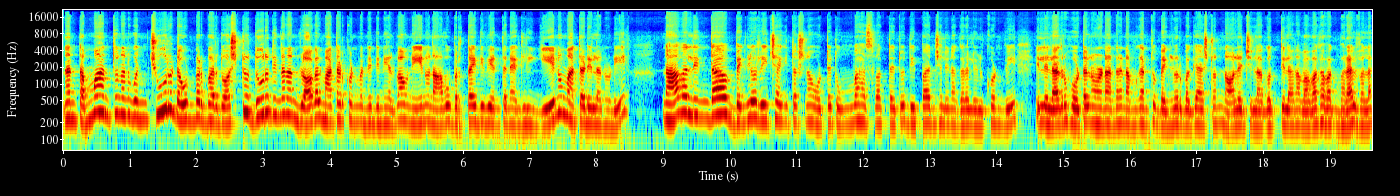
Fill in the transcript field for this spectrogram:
ನನ್ನ ತಮ್ಮ ಅಂತೂ ನನಗೊಂಚೂರು ಡೌಟ್ ಬರಬಾರ್ದು. ಅಷ್ಟು ದೂರದಿಂದ ನಾನು ವ್ಲಾಗಲ್ಲಿ ಮಾತಾಡ್ಕೊಂಡು ಬಂದಿದ್ದೀನಿ ಅಲ್ವಾ? ಅವನೇನು, ನಾವು ಬರ್ತಾ ಇದ್ದೀವಿ ಅಂತಲೇ ಆಗಲಿ, ಏನೂ ಮಾತಾಡಿಲ್ಲ ನೋಡಿ. ನಾವಲ್ಲಿಂದ ಬೆಂಗಳೂರು ರೀಚ್ ಆಗಿದ ತಕ್ಷಣ ಹೊಟ್ಟೆ ತುಂಬ ಹಸುವಾಗ್ತಾ ಇತ್ತು. ದೀಪಾಂಜಲಿ ನಗರಲ್ಲಿ ಇಳ್ಕೊಂಡ್ವಿ. ಇಲ್ಲೆಲ್ಲಾದರೂ ಹೋಟೆಲ್ ನೋಡೋಣ ಅಂದರೆ ನಮಗಂತೂ ಬೆಂಗಳೂರು ಬಗ್ಗೆ ಅಷ್ಟೊಂದು ನಾಲೆಡ್ಜ್ ಇಲ್ಲ, ಗೊತ್ತಿಲ್ಲ. ನಾವು ಅವಾಗ ಅವಾಗ ಬರಲ್ವಲ್ಲ.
